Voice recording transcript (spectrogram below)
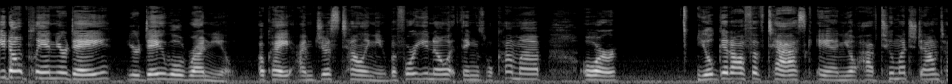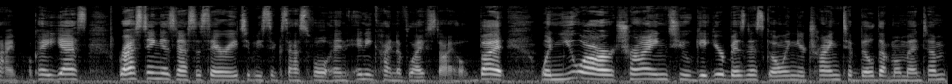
you don't plan your day, your day will run you. Okay, I'm just telling you. Before you know it, things will come up or you'll get off of task and you'll have too much downtime. Okay, yes, resting is necessary to be successful in any kind of lifestyle. But when you are trying to get your business going, you're trying to build that momentum,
